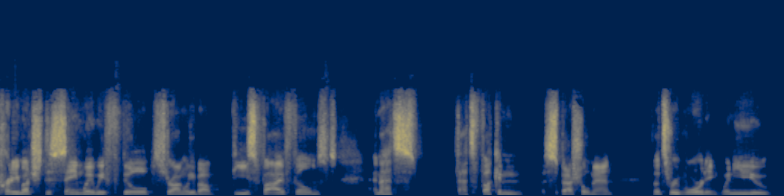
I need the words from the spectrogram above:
pretty much the same way we feel strongly about these five films. And that's that's fucking special man. That's rewarding when you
